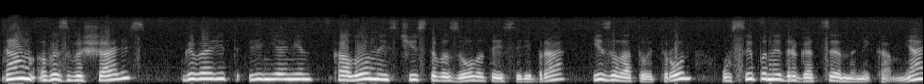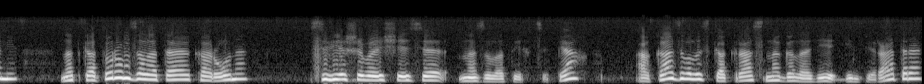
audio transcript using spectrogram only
Там возвышались, говорит Вениамин, колонны из чистого золота и серебра и золотой трон, усыпанный драгоценными камнями, над которым золотая корона, свешивающаяся на золотых цепях, оказывалась как раз на голове императора,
